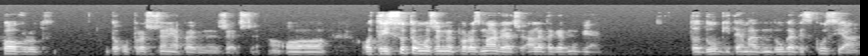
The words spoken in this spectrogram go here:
powrót do uproszczenia pewnych rzeczy. O, o, o Trisuto możemy porozmawiać, ale tak jak mówię, to długi temat, długa dyskusja.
